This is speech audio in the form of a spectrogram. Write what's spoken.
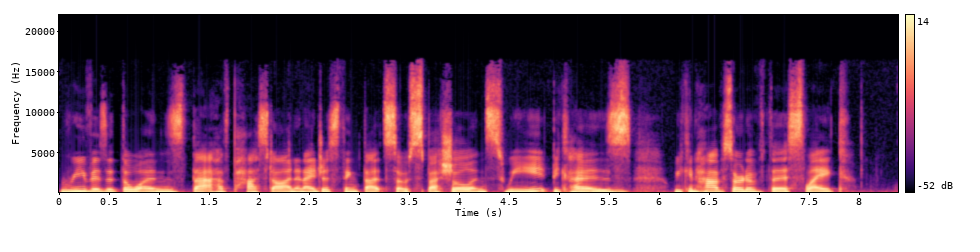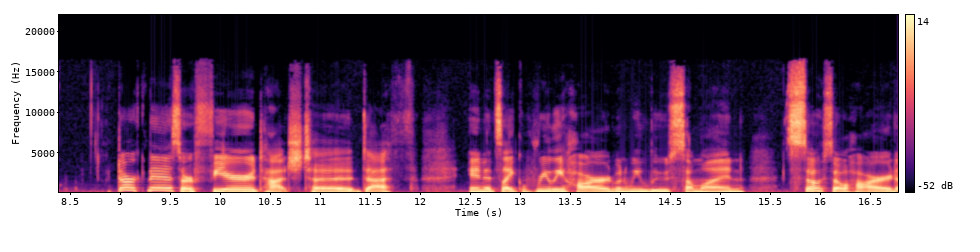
revisit the ones that have passed on. And I just think that's so special and sweet because mm-hmm. we can have sort of this like darkness or fear attached to death. And it's like really hard when we lose someone. It's so, so hard.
